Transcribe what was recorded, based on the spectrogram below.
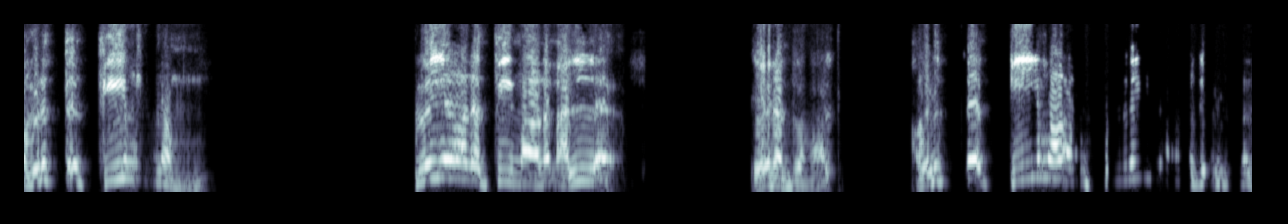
அவெடுத்த தீர்மானம் பிழையான தீர்மானம் அல்ல. ஏனென்றால் அவெடுத்த தீர்மானம் பிள்ளையாக எடுத்த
